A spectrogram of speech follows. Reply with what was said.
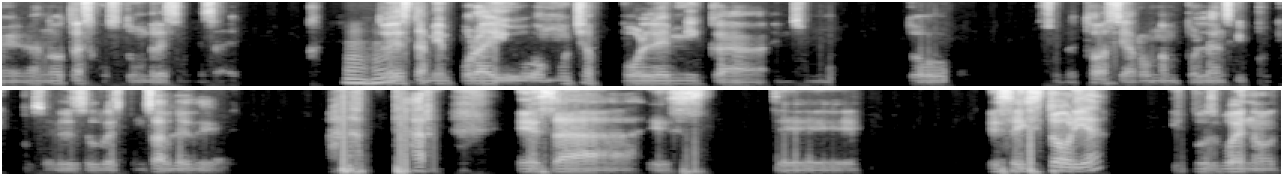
Eran otras costumbres en esa época. Entonces también por ahí hubo mucha polémica en su momento, sobre todo hacia Roman Polanski, porque pues, él es el responsable de adaptar esa, este, esa historia. Y pues bueno,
